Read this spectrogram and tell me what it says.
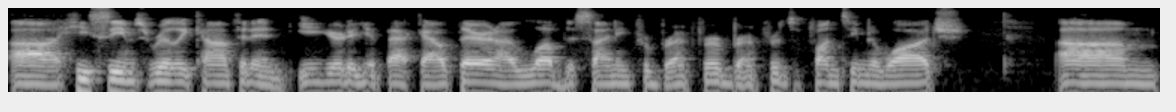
uh, he seems really confident and eager to get back out there, and I love the signing for Brentford. Brentford's a fun team to watch. Um,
